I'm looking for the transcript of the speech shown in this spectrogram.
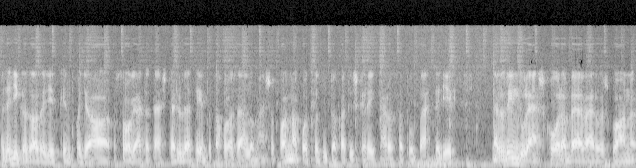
Az egyik az az egyébként, hogy a szolgáltatás területén, tehát ahol az állomások vannak, ott az utakat is kerékpározhatóbbá tegyék. Ez az induláskor a belvárosban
